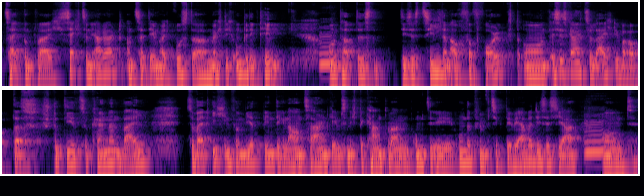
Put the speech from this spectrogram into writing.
Zeitpunkt war ich 16 Jahre alt und seitdem habe ich gewusst, da möchte ich unbedingt hin mhm. und habe das dieses Ziel dann auch verfolgt. Und es ist gar nicht so leicht, überhaupt das studieren zu können, weil, soweit ich informiert bin, die genauen Zahlen geben sie nicht bekannt, waren um die 150 Bewerber dieses Jahr mhm. und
